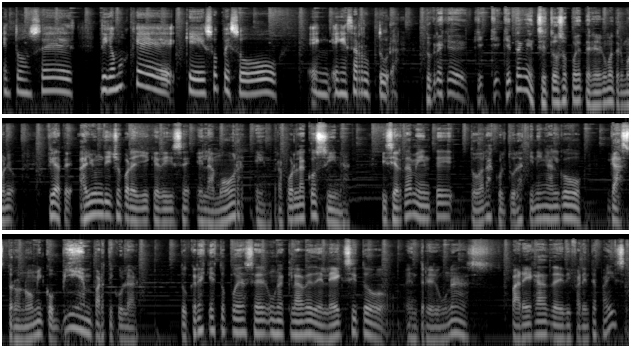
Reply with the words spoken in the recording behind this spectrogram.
Entonces, digamos que, que eso pesó en, en esa ruptura. ¿Tú crees que- que- qué tan exitoso puede tener un matrimonio? Fíjate, hay un dicho por allí que dice, el amor entra por la cocina. Y ciertamente todas las culturas tienen algo gastronómico bien particular. ¿Tú crees que esto puede ser una clave del éxito entre unas parejas de diferentes países?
